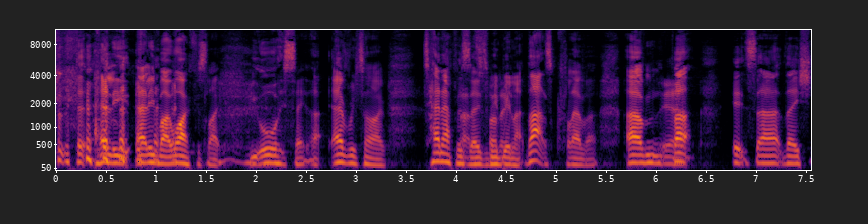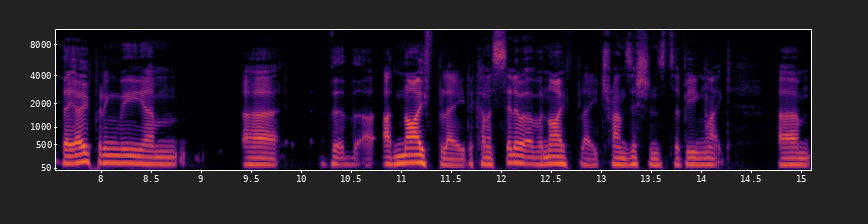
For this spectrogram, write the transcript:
Ellie, Ellie, my wife, is like, "You always say that every time." Ten episodes of me being like, "That's clever," um, Yeah. but it's uh, they they opening the um, uh, the, the a knife blade, a kind of silhouette of a knife blade, transitions to being like um,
